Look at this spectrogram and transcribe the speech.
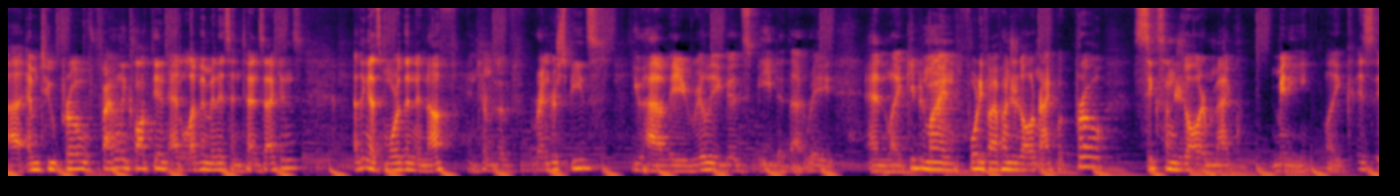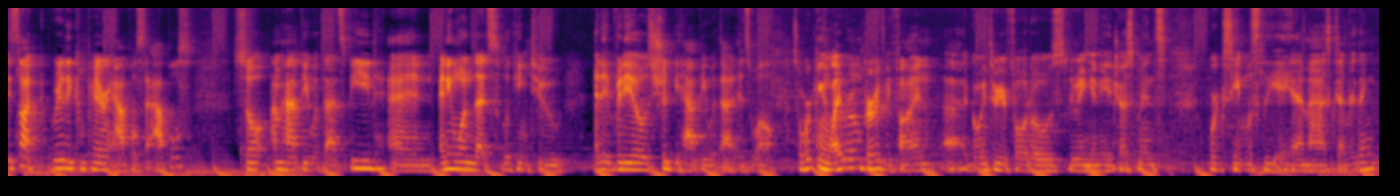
Uh, M2 Pro finally clocked in at 11 minutes and 10 seconds. I think that's more than enough in terms of render speeds. You have a really good speed at that rate. And like, keep in mind, $4,500 MacBook Pro, $600 Mac Mini. Like, it's, it's not really comparing apples to apples. So I'm happy with that speed. And anyone that's looking to edit videos, should be happy with that as well. So working in Lightroom, perfectly fine. Uh, going through your photos, doing any adjustments, works seamlessly, AI masks, everything.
